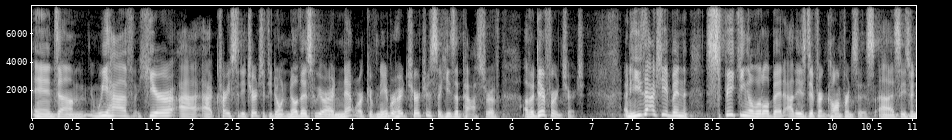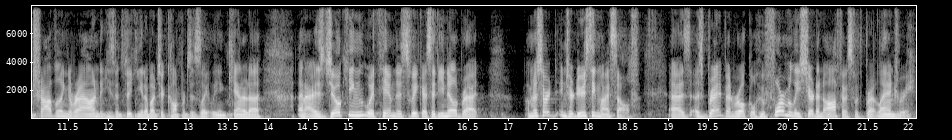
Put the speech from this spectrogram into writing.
And um, we have here uh, at Christ City Church, if you don't know this, we are a network of neighborhood churches. So he's a pastor of, of a different church. And he's actually been speaking a little bit at these different conferences. Uh, so he's been traveling around. He's been speaking at a bunch of conferences lately in Canada. And I was joking with him this week. I said, You know, Brett, I'm going to start introducing myself as, as Brent Van Rokel, who formerly shared an office with Brett Landry.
